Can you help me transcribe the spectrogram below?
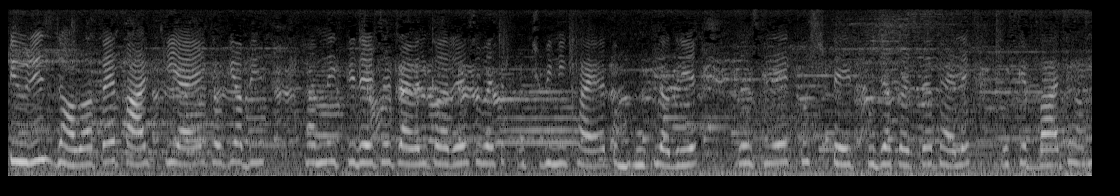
टूरिस्ट ढाबा पे पार्क किया है क्योंकि अभी हमने इतनी देर से ट्रैवल कर रहे हैं, सुबह से कुछ भी नहीं खाया तो भूख लग रही है। तो इसलिए कुछ पेट पूजा करते हैं पहले, उसके बाद हम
